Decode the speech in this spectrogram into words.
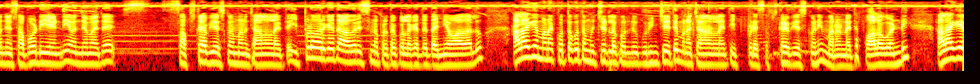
కొంచెం సపోర్ట్ చేయండి. కొంచెం అయితే సబ్స్క్రైబ్ చేసుకొని మన ఛానల్ అయితే ఇప్పటి వరకు అయితే ఆదరిస్తున్న ప్రతి ఒక్కరికైతే ధన్యవాదాలు. అలాగే మన కొత్త కొత్త ముచ్చట్ల గురించి అయితే మన ఛానల్ అయితే ఇప్పుడే సబ్స్క్రైబ్ చేసుకొని మనల్ని అయితే ఫాలో అవ్వండి. అలాగే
